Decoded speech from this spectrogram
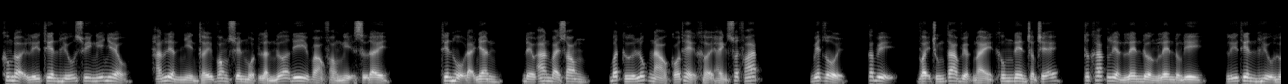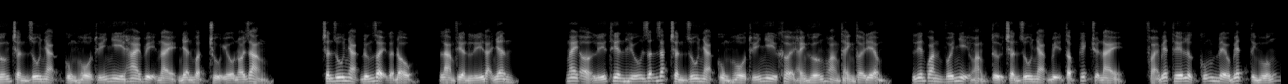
Không đợi lý thiên hữu suy nghĩ nhiều, hắn liền nhìn thấy vong xuyên một lần nữa đi vào phòng nghị sự đây. Thiên hộ đại nhân, đều an bài xong, bất cứ lúc nào có thể khởi hành xuất phát. Biết rồi, các vị, vậy chúng ta việc này không nên chậm trễ, tức khắc liền lên đường lên đường đi, lý thiên hữu hướng trần du nhạc cùng hồ thúy nhi hai vị này nhân vật chủ yếu nói rằng. Trần du nhạc đứng dậy gật đầu, làm phiền lý đại nhân. Ngay ở lý thiên hữu dẫn dắt trần du nhạc cùng hồ thúy nhi khởi hành hướng hoàng thành thời điểm liên quan với nhị hoàng tử trần du nhạc bị tập kích chuyện này, phải biết thế lực cũng đều biết tình huống,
